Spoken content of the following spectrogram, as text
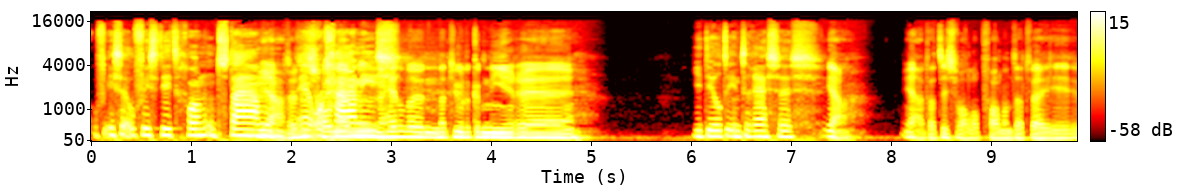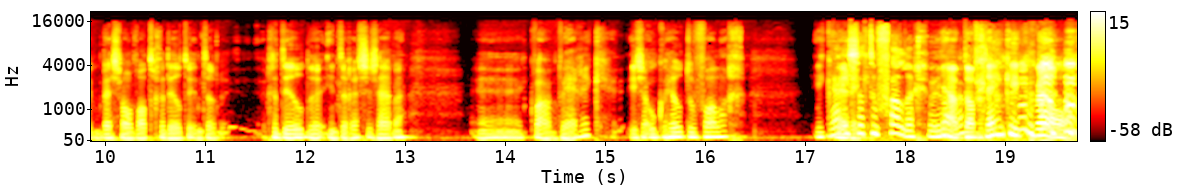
Of is, of is dit gewoon ontstaan ja, dat en is gewoon organisch? een hele natuurlijke manier. eh, Je deelt interesses. ja. ja, dat is wel opvallend dat wij best wel wat gedeelde, inter- gedeelde interesses hebben. Eh, qua werk is ook heel toevallig. Ik Ja, werk, is dat toevallig? Willem? Ja, dat denk ik wel.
